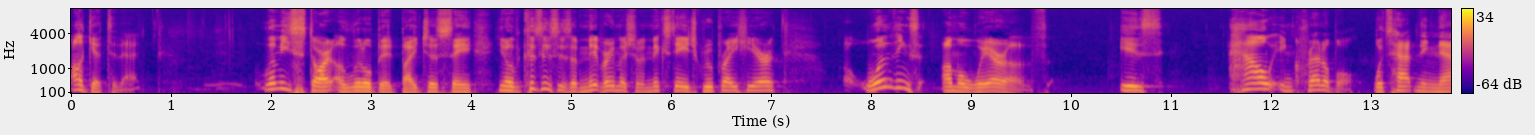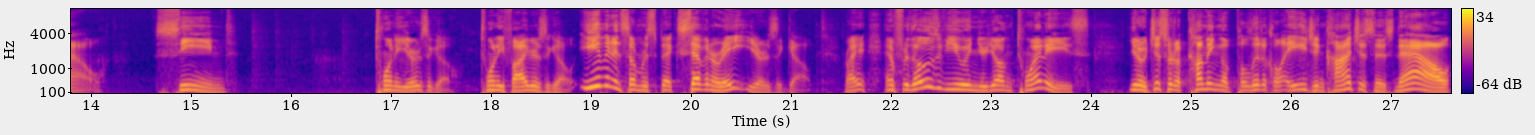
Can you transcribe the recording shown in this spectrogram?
I'll get to that. Let me start a little bit by just saying, you know, because this is a very much of a mixed age group right here, one of the things I'm aware of is how incredible what's happening now seemed 20 years ago, 25 years ago, even in some respects, seven or eight years ago, right? And for those of you in your young 20s, you know, just sort of coming of political age and consciousness now,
